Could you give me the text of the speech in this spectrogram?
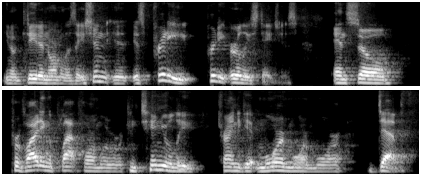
you know data normalization is, is pretty pretty early stages. And so providing a platform where we're continually trying to get more and more and more depth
